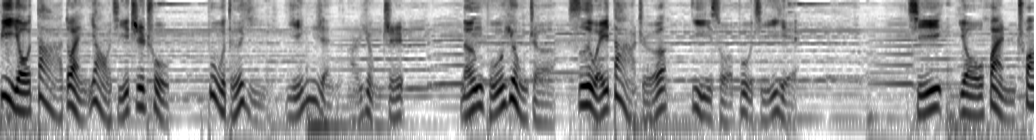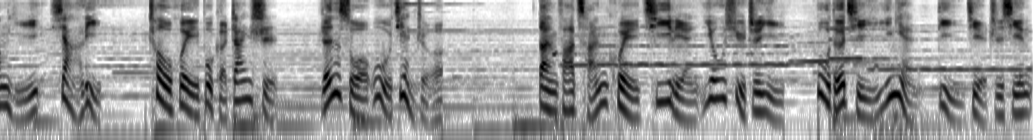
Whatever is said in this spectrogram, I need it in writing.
必有大断要急之处，不得已隐忍而用之。能不用者，斯为大哲，亦所不及也。其有患疮痍、下痢、臭秽不可沾视，人所恶见者，但发惭愧、凄怜、忧绪之意，不得起一念地界之心，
